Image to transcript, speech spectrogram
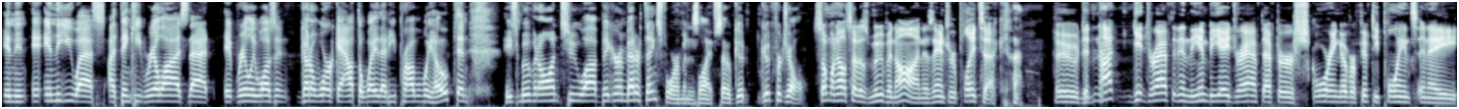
in in, in the U.S. I think he realized that it really wasn't going to work out the way that he probably hoped, and he's moving on to uh, bigger and better things for him in his life. So good, good for Joel. Someone else that is moving on is Andrew Platek, who did not get drafted in the NBA draft after scoring over 50 points in a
